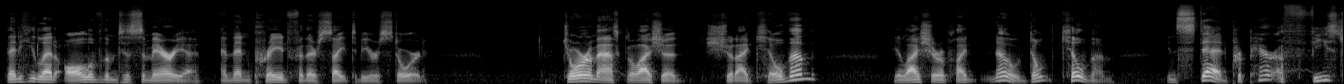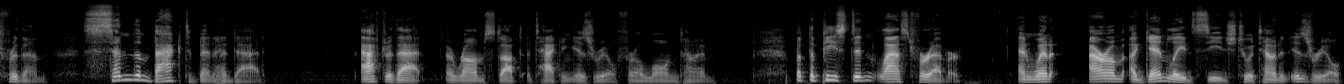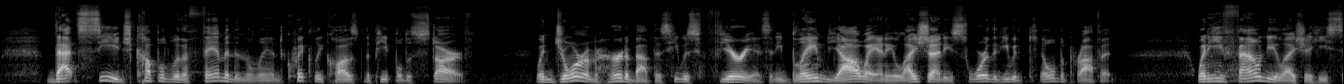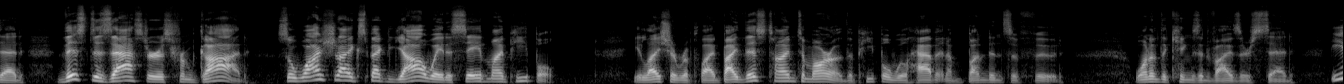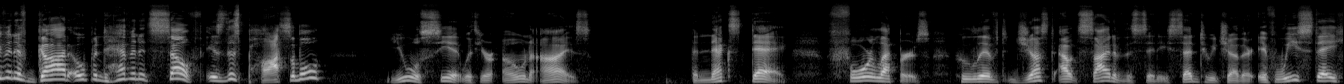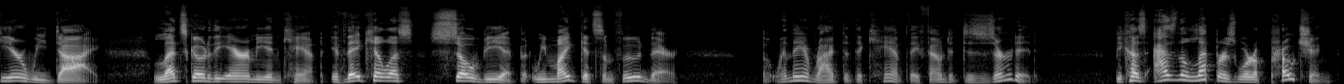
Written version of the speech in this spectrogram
Then he led all of them to Samaria, and then prayed for their sight to be restored. Joram asked Elisha, should I kill them? Elisha replied, No, don't kill them. Instead, prepare a feast for them. Send them back to Ben Hadad. After that, Aram stopped attacking Israel for a long time. But the peace didn't last forever. And when Aram again laid siege to a town in Israel, that siege, coupled with a famine in the land, quickly caused the people to starve. When Joram heard about this, he was furious, and he blamed Yahweh and Elisha, and he swore that he would kill the prophet. When he found Elisha, he said, This disaster is from God, so why should I expect Yahweh to save my people? Elisha replied, By this time tomorrow the people will have an abundance of food. One of the king's advisers said, Even if God opened heaven itself, is this possible? You will see it with your own eyes. The next day, four lepers who lived just outside of the city said to each other, If we stay here, we die. Let's go to the Aramean camp. If they kill us, so be it, but we might get some food there. But when they arrived at the camp, they found it deserted. Because as the lepers were approaching,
